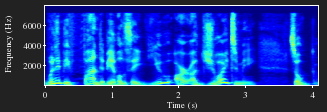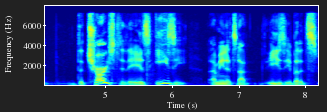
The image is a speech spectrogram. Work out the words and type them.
wouldn't it be fun to be able to say, You are a joy to me? So the charge today is easy. I mean, it's not easy, but it's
